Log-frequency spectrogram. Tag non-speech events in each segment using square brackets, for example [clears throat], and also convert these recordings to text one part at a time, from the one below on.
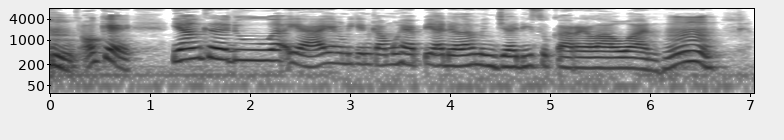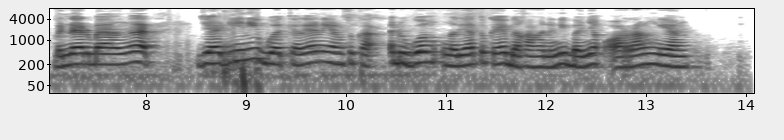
[clears throat] Oke. okay. Yang kedua ya, yang bikin kamu happy adalah menjadi sukarelawan. Hmm, bener banget. Jadi ini buat kalian yang suka, aduh gue ngeliat tuh kayak belakangan ini banyak orang yang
